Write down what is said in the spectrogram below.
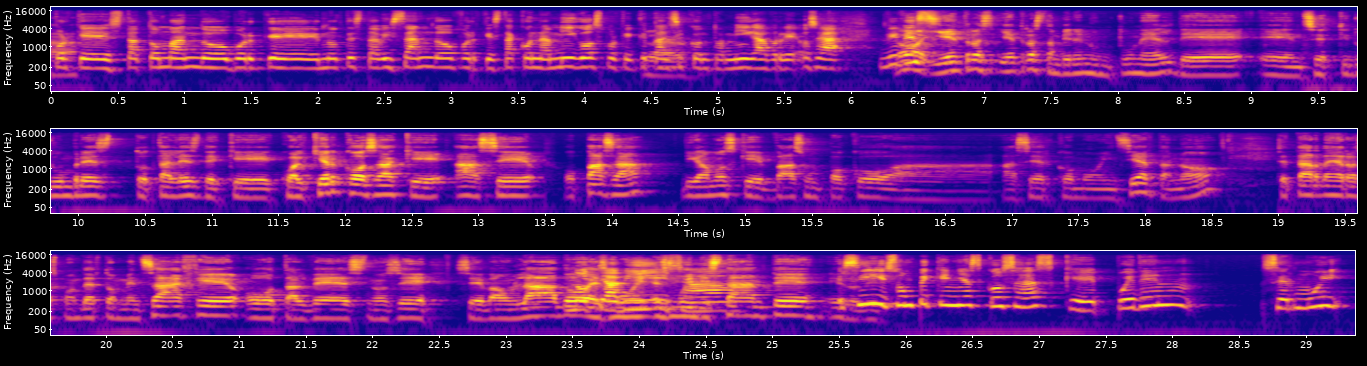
porque está tomando, porque no te está avisando, porque está con amigos, porque qué tal si con tu amiga, porque, o sea, vives... y entras, y entras también en un túnel de incertidumbres totales de que cualquier cosa que hace o pasa, digamos que vas un poco a a, ser como incierta, ¿no? te tarda en responderte un mensaje o tal vez, no sé, se va a un lado, es, muy, es, muy, distante. Sí, son pequeñas cosas que pueden ser muy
